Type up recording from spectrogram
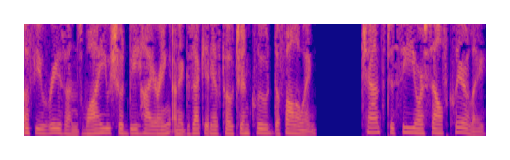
A few reasons why you should be hiring an executive coach include the following Chance to see yourself clearly.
